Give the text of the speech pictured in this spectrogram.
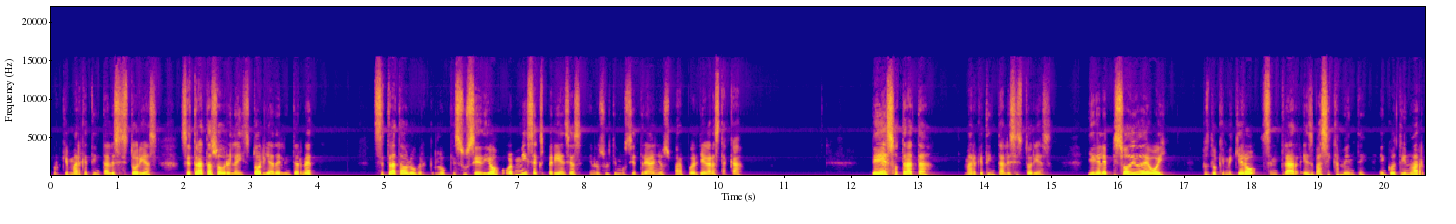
porque marketing tales historias se trata sobre la historia del Internet. Se trata de lo, que sucedió o mis experiencias en los últimos siete años para poder llegar hasta acá. De eso trata marketing tales historias. Y en el episodio de hoy, pues lo que me quiero centrar es básicamente en continuar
